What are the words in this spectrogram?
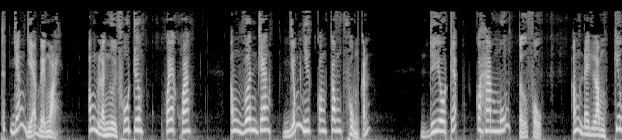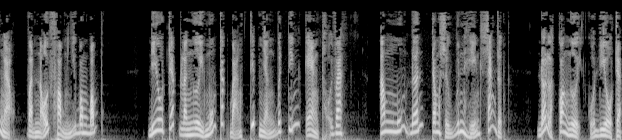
thích dáng vẻ bề ngoài. Ông là người phô trương, khoe khoang. Ông vên rang giống như con công phùng cánh. Diotrep có ham muốn tự phụ. Ông đầy lòng kiêu ngạo và nổi phòng như bong bóng. Diotrep là người muốn các bạn tiếp nhận với tiếng kèn thổi vang. Ông muốn đến trong sự vinh hiển sáng rực. Đó là con người của Diotrep.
